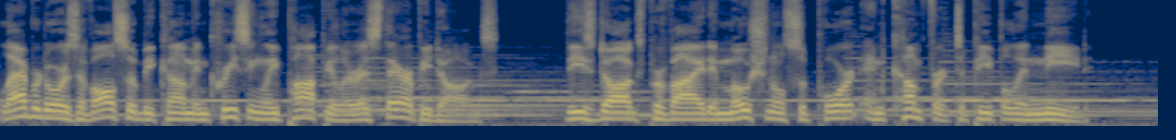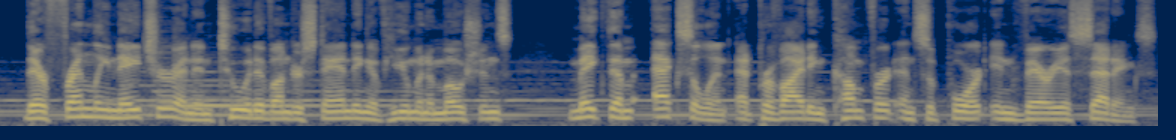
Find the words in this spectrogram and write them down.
Labradors have also become increasingly popular as therapy dogs. These dogs provide emotional support and comfort to people in need. Their friendly nature and intuitive understanding of human emotions make them excellent at providing comfort and support in various settings.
